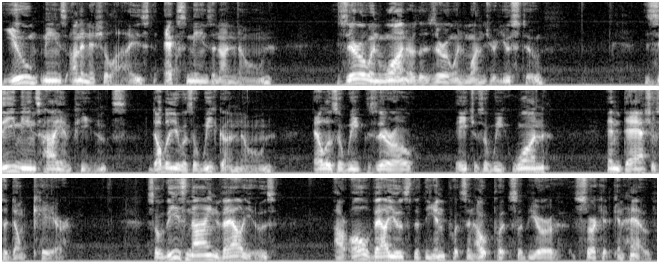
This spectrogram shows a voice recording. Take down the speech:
U means uninitialized, X means an unknown, 0 and 1 are the 0 and 1s you're used to, Z means high impedance, W is a weak unknown, L is a weak 0, H is a weak 1, and dash is a don't care. So these nine values are all values that the inputs and outputs of your circuit can have.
